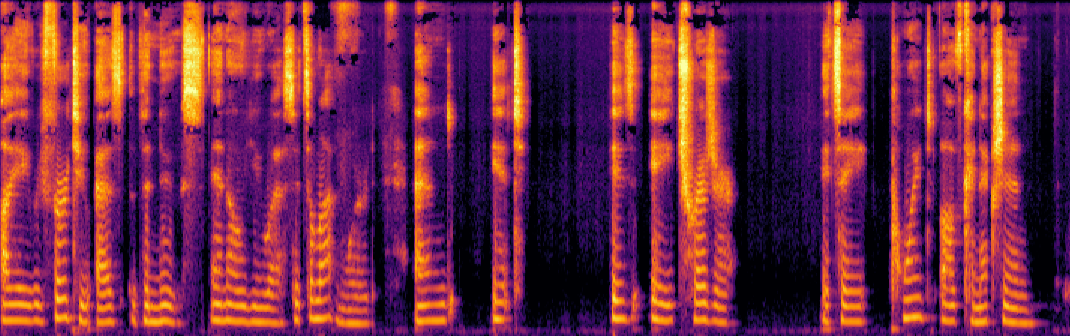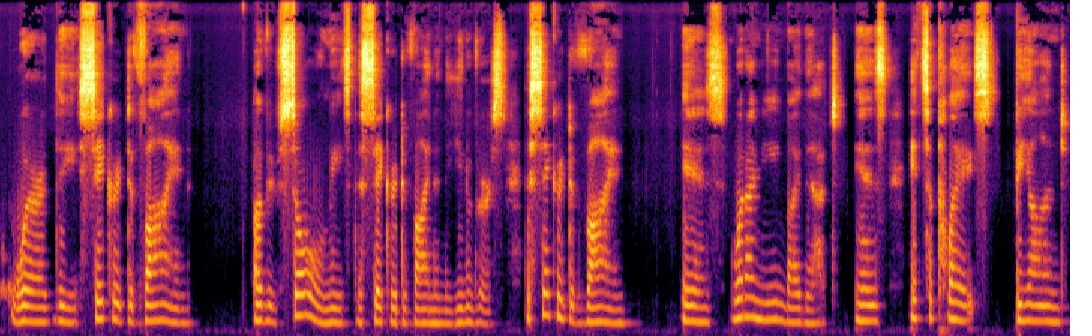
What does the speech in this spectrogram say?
I refer to as the nous, N-O-U-S. It's a Latin word and it is a treasure. It's a point of connection where the sacred divine of your soul meets the sacred divine in the universe. The sacred divine is what I mean by that is it's a place beyond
